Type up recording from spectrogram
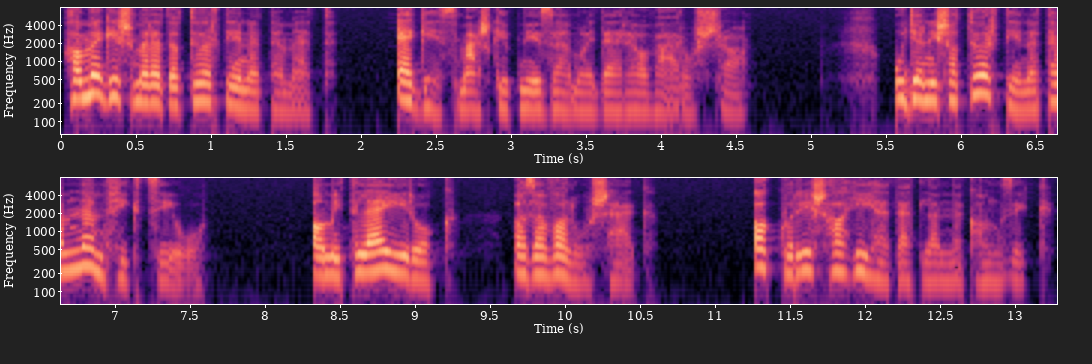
ha megismered a történetemet, egész másképp nézel majd erre a városra. Ugyanis a történetem nem fikció. Amit leírok, az a valóság. Akkor is, ha hihetetlennek hangzik.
